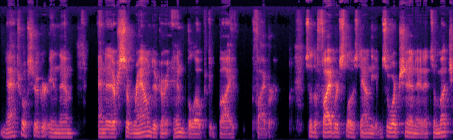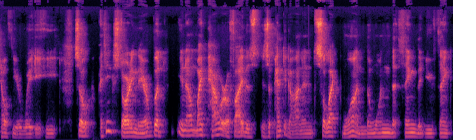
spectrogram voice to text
natural sugar in them and they're surrounded or enveloped by fiber. So the fiber slows down the absorption and it's a much healthier way to eat. So I think starting there, but you know, my power of five is is a pentagon and select one, the one that thing that you think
